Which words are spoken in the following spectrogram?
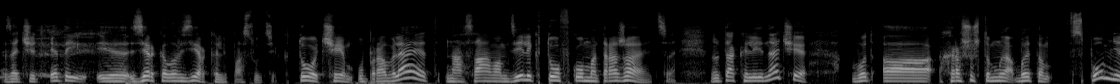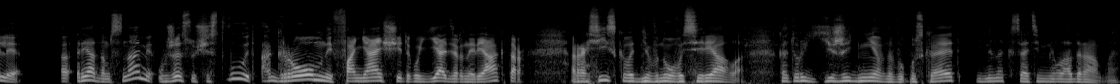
Значит, это э, зеркало в зеркале, по сути. Кто чем управляет, на самом деле, кто в ком отражается. Но так или иначе, вот а, хорошо, что мы об этом вспомнили. А, Рядом с нами уже существует огромный фонящий такой ядерный реактор российского дневного сериала, который ежедневно выпускает именно, кстати, мелодрамы.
